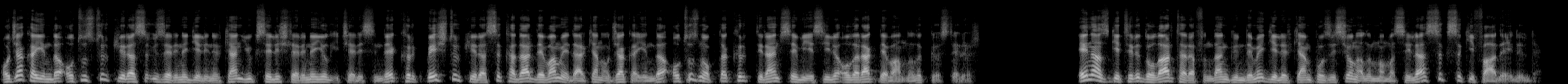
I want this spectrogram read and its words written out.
Ocak ayında 30 Türk lirası üzerine gelinirken yükselişlerine yıl içerisinde 45 Türk lirası kadar devam ederken Ocak ayında 30.40 direnç seviyesiyle olarak devamlılık gösterir. En az getiri dolar tarafından gündeme gelirken pozisyon alınmamasıyla sık sık ifade edildi.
